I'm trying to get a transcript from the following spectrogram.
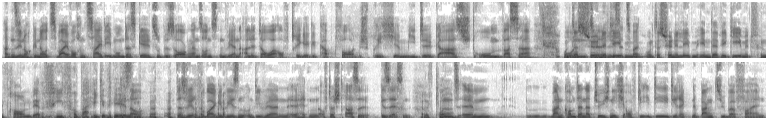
hatten sie noch genau zwei Wochen Zeit, eben um das Geld zu besorgen. Ansonsten wären alle Daueraufträge gekappt worden, sprich äh, Miete, Gas, Strom, Wasser. Und, und das schöne äh, Leben und das schöne Leben in der WG mit fünf Frauen wäre für ihn vorbei gewesen. Genau, das wäre vorbei gewesen und die wären äh, hätten auf der Straße gesessen. Alles klar. Und ähm, man kommt dann natürlich nicht auf die Idee, direkt eine Bank zu überfallen.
